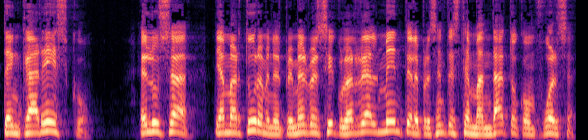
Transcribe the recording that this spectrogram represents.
te encarezco. Él usa de amartúrame en el primer versículo. Él realmente le presenta este mandato con fuerza.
